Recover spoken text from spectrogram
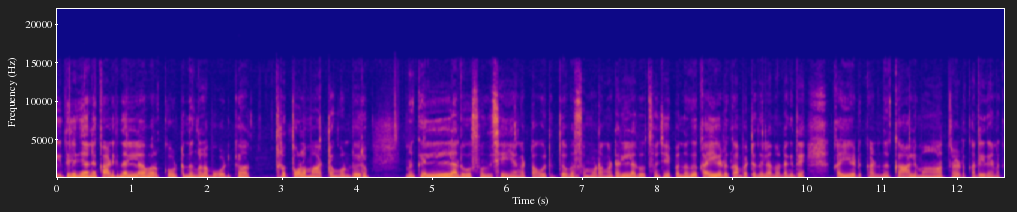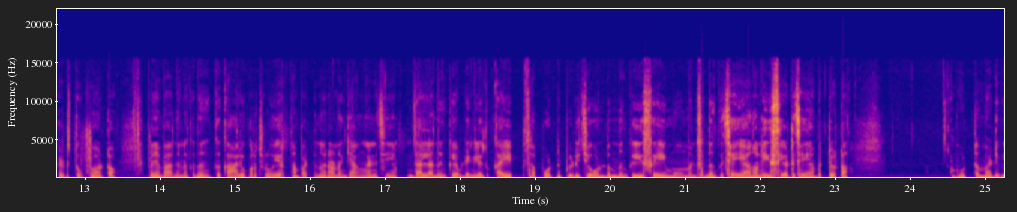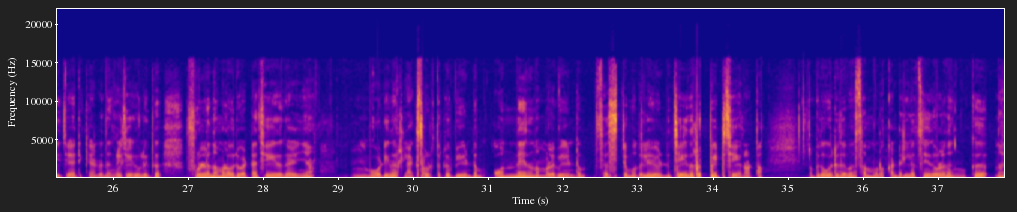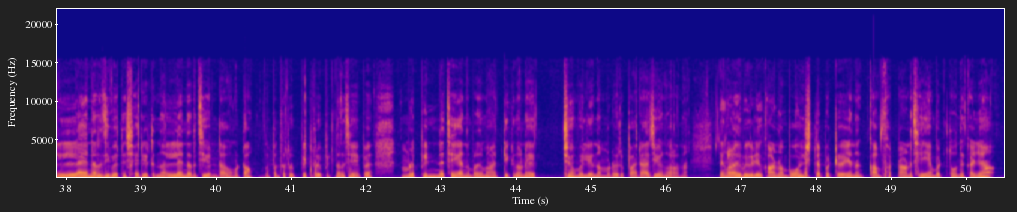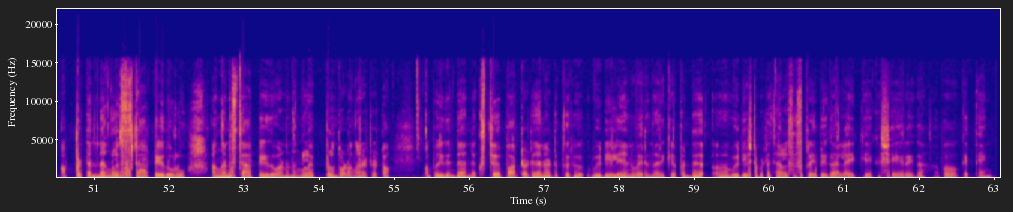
ഇതിൽ ഞാൻ കാണിക്കുന്ന എല്ലാ വർക്കൗട്ടും നിങ്ങളെ ബോഡിക്ക് അത്രത്തോളം മാറ്റം കൊണ്ടുവരും. നിങ്ങൾക്ക് എല്ലാ ദിവസവും ഇത് ചെയ്യാം കേട്ടോ. ഒരു ദിവസം മുടങ്ങാണ്ട് എല്ലാ ദിവസവും ചെയ്യാം. ഇപ്പം നിങ്ങൾക്ക് കൈ എടുക്കാൻ പറ്റുന്നില്ല എന്നുണ്ടെങ്കിൽ ഇതേ കൈ എടുക്കാണ്ട് നിങ്ങൾക്ക് കാൽ മാത്രം എടുക്കാൻ ചെയ്ത് കണക്ക് എടുത്തു പോകാം കേട്ടോ. അപ്പം ഞാൻ പറഞ്ഞു നിങ്ങൾക്ക് നിങ്ങൾക്ക് കാൽ കുറച്ചുകൂടി ഉയർത്താൻ പറ്റുന്നവരാണെങ്കിൽ അങ്ങനെ ചെയ്യാം. ഇതല്ല നിങ്ങൾക്ക് എവിടെയെങ്കിലും ഇത് കൈ സപ്പോർട്ടിന് പിടിച്ചുകൊണ്ടും നിങ്ങൾക്ക് ഈ സെയിം മൂവ്മെന്റ്സ് നിങ്ങൾക്ക് ചെയ്യാമെന്നുണ്ടെങ്കിൽ ഈസി ആയിട്ട് ചെയ്യാൻ പറ്റും കേട്ടോ. അപ്പോൾ ഒട്ടും മടി വിചാരിക്കാണ്ട് നിങ്ങൾ ചെയ്തോളൂ. ഇത് ഫുള്ള് നമ്മൾ ഒരു വട്ടം ചെയ്ത് കഴിഞ്ഞാൽ ബോഡിയിൽ നിന്ന് റിലാക്സ് കൊടുത്തിട്ട് വീണ്ടും ഒന്നേന്ന് നമ്മൾ വീണ്ടും ഫസ്റ്റ് മുതൽ വീണ്ടും ചെയ്ത് റിപ്പീറ്റ് ചെയ്യണം കേട്ടോ. അപ്പോൾ ഇത് ഒരു ദിവസം മുടക്കാണ്ട് എല്ലാം ചെയ്തോളൂ. നിങ്ങൾക്ക് നല്ല എനർജി വരും ശരീരത്തിൽ നല്ല എനർജി ഉണ്ടാവും കേട്ടോ. അപ്പോൾ ഇത് റിപ്പീറ്റ് റിപ്പീറ്റ് എന്നൊക്കെ ചെയ്യും. ഇപ്പോൾ നമ്മൾ പിന്നെ ചെയ്യാമെന്ന് പറഞ്ഞ് മാറ്റിവെക്കുന്നതാണ് ഏറ്റവും വലിയ നമ്മുടെ ഒരു പരാജയം എന്ന് പറയുന്നത്. നിങ്ങളൊരു വീഡിയോ കാണുമ്പോൾ ഇഷ്ടപ്പെട്ട് കഴിഞ്ഞാൽ നിങ്ങൾക്ക് കംഫർട്ടാണ് ചെയ്യാൻ പറ്റും തോന്നിക്കഴിഞ്ഞാൽ അപ്പോൾ തന്നെ നിങ്ങൾ സ്റ്റാർട്ട് ചെയ്തോളൂ. അങ്ങനെ സ്റ്റാർട്ട് ചെയ്ത് വേണം നിങ്ങൾ എപ്പോഴും തുടങ്ങാനായിട്ട് കേട്ടോ. അപ്പോൾ ഇതിന്റെ നെക്സ്റ്റ് പാർട്ടായിട്ട് ഞാൻ അടുത്തൊരു വീഡിയോയിൽ ഞാൻ വരുന്നതായിരിക്കും. അപ്പോൾ എന്റെ വീഡിയോ ഇഷ്ടപ്പെട്ട ചാനൽ സബ്സ്ക്രൈബ് ചെയ്യുക ലൈക്ക് ചെയ്യുക ഷെയർ ചെയ്യുക. അപ്പോൾ ഓക്കെ താങ്ക്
